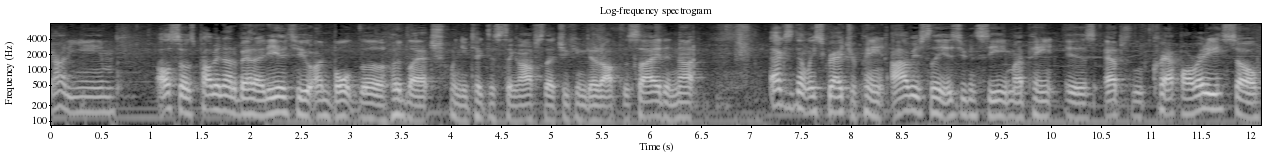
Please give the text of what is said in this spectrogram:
Got him. Also, it's probably not a bad idea to unbolt the hood latch when you take this thing off so that you can get it off the side and not accidentally scratch your paint. Obviously, as you can see, my paint is absolute crap already, so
